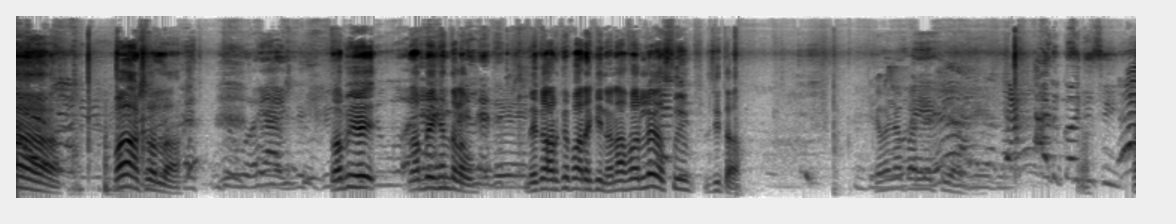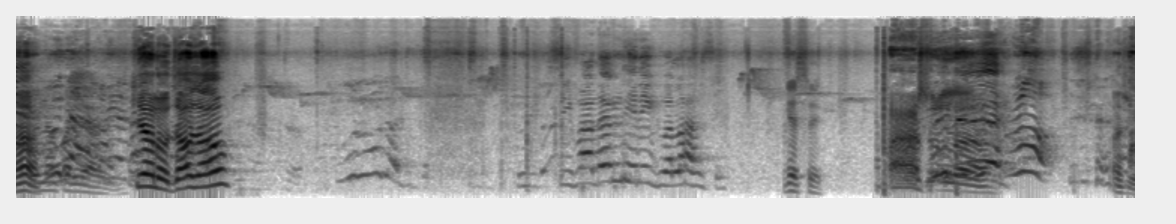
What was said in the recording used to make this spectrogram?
আহ, মাশাল্লাহ রবি। রবি এখানে দাঁড়াও। দেখো আর কে পারে কিনা। না পারলে তুমি জিতা। হ্যাঁ। কি হলো? যাও যাও। গেছে। মাশাল্লাহ আসো।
